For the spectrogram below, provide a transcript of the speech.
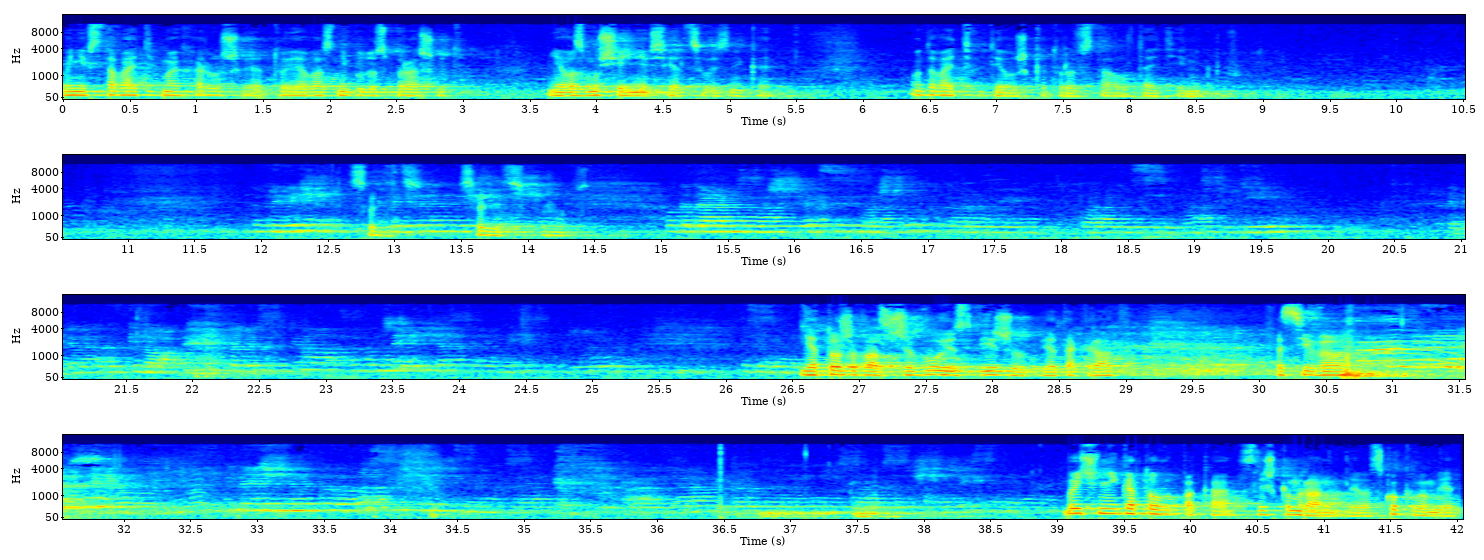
Вы не вставайте, моя хорошая, а то я вас не буду спрашивать. У меня возмущение в сердце возникает. Ну давайте девушка, которая встала, дайте ей микрофон. Добрый вечер. Садитесь, садитесь, пожалуйста. Благодарен за ваши лекции, за ваш труд, который вы вкладываете в нас, людей. Я прям как в кино. Я тоже вас вживую вижу, я так рад. Спасибо вам. Вы еще не готовы пока, слишком рано для вас. Сколько вам лет?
